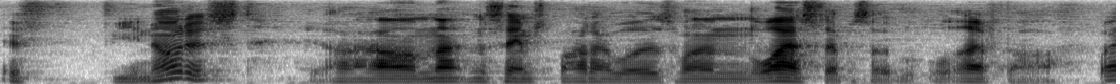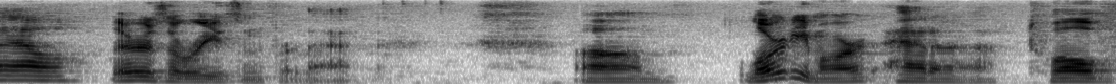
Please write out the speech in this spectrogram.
If you noticed, uh, I'm not in the same spot I was when the last episode left off. Well, there's a reason for that. Um, Lordy Mart had a 12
